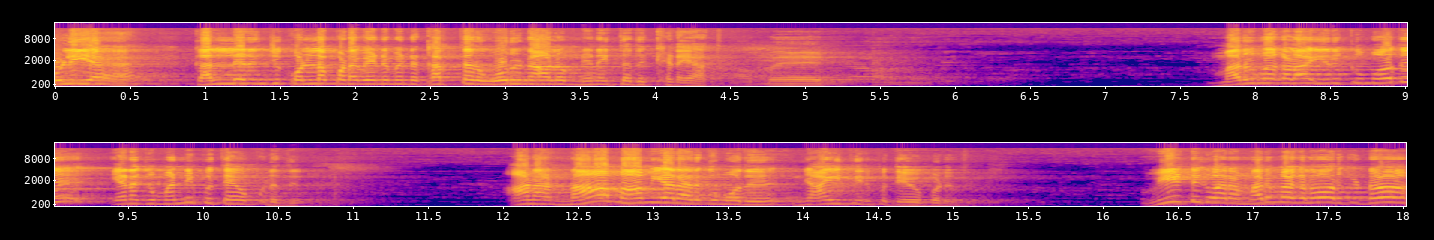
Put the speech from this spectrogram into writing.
ஒளிய கல்லெறிஞ்சு கொல்லப்பட வேண்டும் என்று கர்த்தர் ஒரு நாளும் நினைத்தது கிடையாது. ஆமென். ஆமென். மருமகளா இருக்கும்போது எனக்கு மன்னிப்பு தேவைப்படுது ஆனா நான் மாமியாரா இருக்கும்போது நியாய தீர்ப்பு தேவைப்படுது வீட்டுக்கு வர மருமகளோ இருக்கட்டும்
